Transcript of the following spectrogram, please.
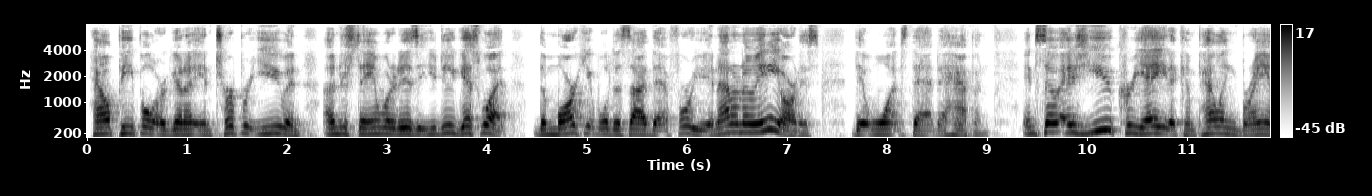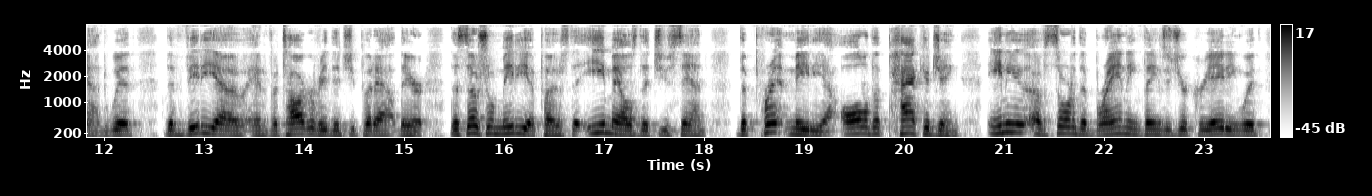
how people are going to interpret you and understand what it is that you do, guess what? The market will decide that for you. And I don't know any artist that wants that to happen. And so as you create a compelling brand with the video and photography that you put out there, the social media posts, the emails that you send, the print media, all of the packaging, any of sort of the branding things that you're creating with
